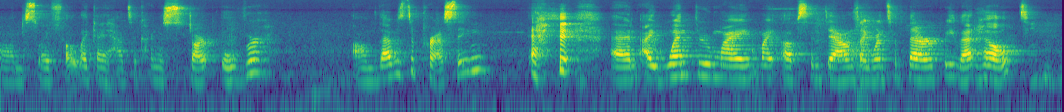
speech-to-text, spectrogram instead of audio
Um, so I felt like I had to kind of start over. Um, that was depressing. and I went through my, my ups and downs. I went to therapy, that helped.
